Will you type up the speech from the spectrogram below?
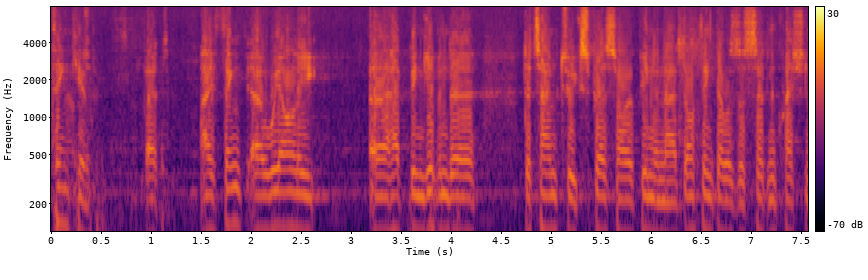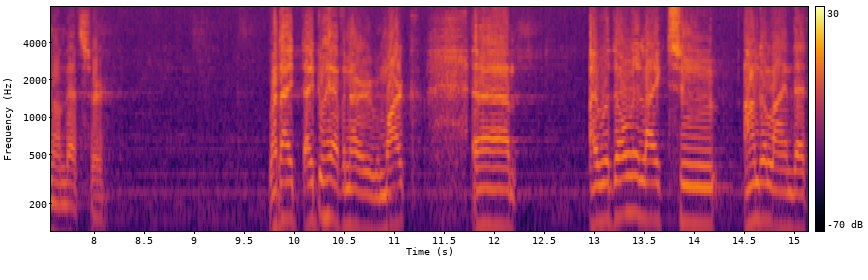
Thank you. But I think uh, we only uh, have been given the, the time to express our opinion. I don't think there was a certain question on that, sir. But I, I do have another remark. Um, I would only like to underline that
